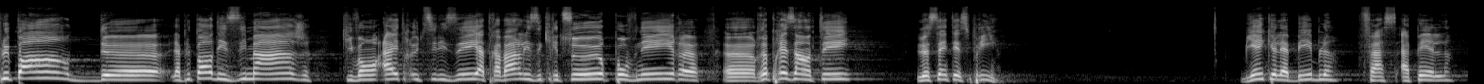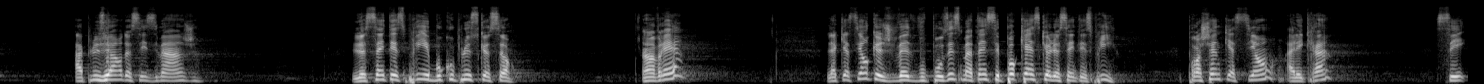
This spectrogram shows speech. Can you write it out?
La plupart des images qui vont être utilisées à travers les Écritures pour venir euh, euh, représenter le Saint-Esprit. Bien que la Bible fasse appel à plusieurs de ces images, le Saint-Esprit est beaucoup plus que ça. En vrai, la question que je vais vous poser ce matin, c'est pas qu'est-ce que le Saint-Esprit. Prochaine question à l'écran, c'est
